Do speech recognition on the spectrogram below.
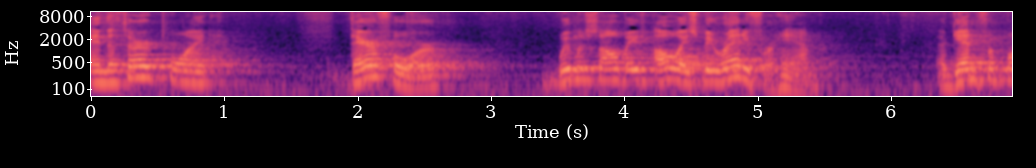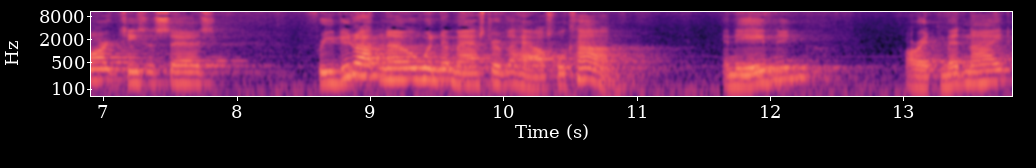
And the third point, therefore, we must always be ready for him. Again, from Mark, Jesus says, For you do not know when the master of the house will come in the evening, or at midnight,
